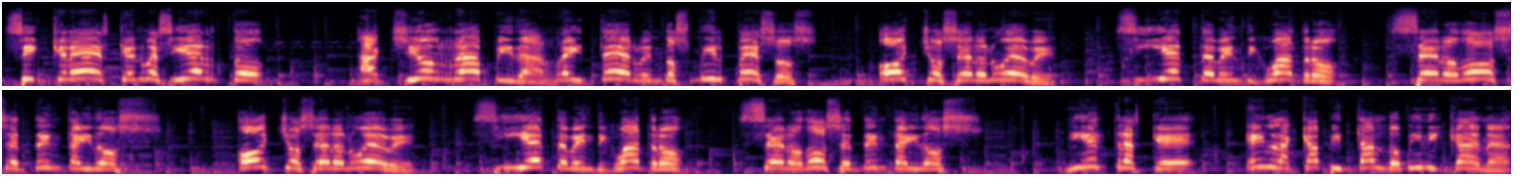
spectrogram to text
si crees que no es cierto, acción rápida, reitero, en dos mil pesos, 809 724 0272 809 724-0272. Mientras que en la capital dominicana,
